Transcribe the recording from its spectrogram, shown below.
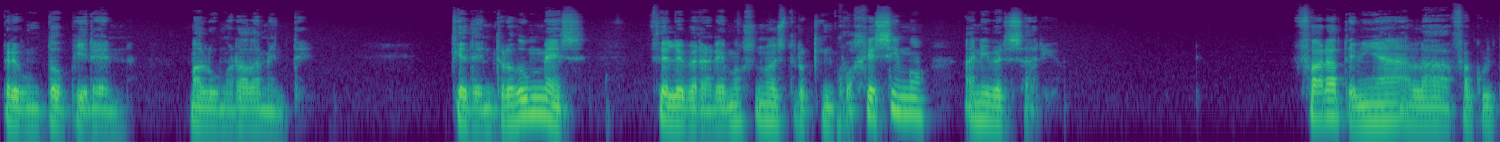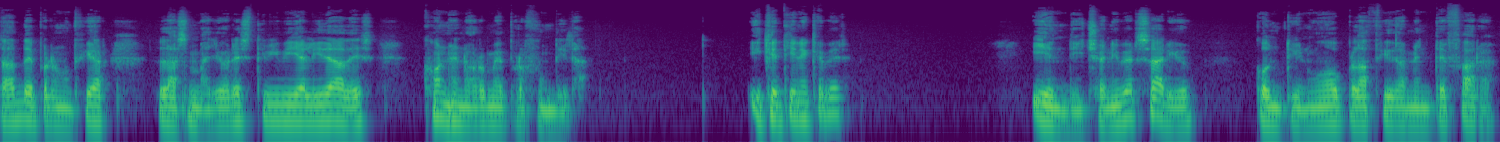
preguntó Pirén, malhumoradamente. Que dentro de un mes celebraremos nuestro quincuagésimo aniversario. Fara tenía la facultad de pronunciar las mayores trivialidades con enorme profundidad. ¿Y qué tiene que ver? Y en dicho aniversario, continuó plácidamente Fara,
